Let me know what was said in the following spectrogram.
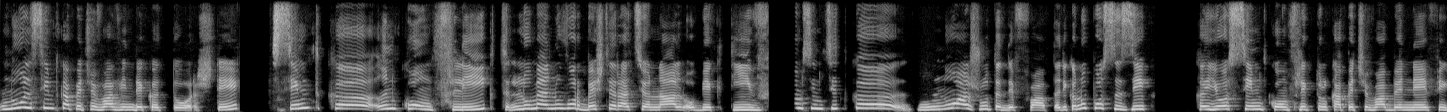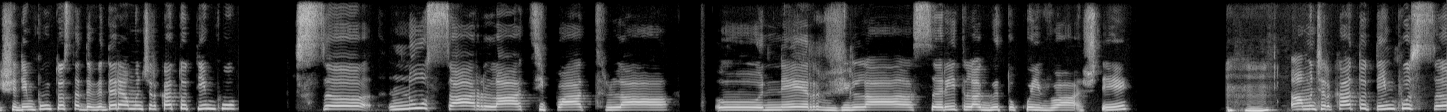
Nu îl simt ca pe ceva vindecător, știi? Simt că în conflict lumea nu vorbește rațional, obiectiv. Am simțit că nu ajută de fapt. Adică nu pot să zic că eu simt conflictul ca pe ceva benefic și din punctul ăsta de vedere am încercat tot timpul să nu sar la țipat, la uh, nervi, la sărit la gâtul cuiva, știi? Uh-huh. Am încercat tot timpul să,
